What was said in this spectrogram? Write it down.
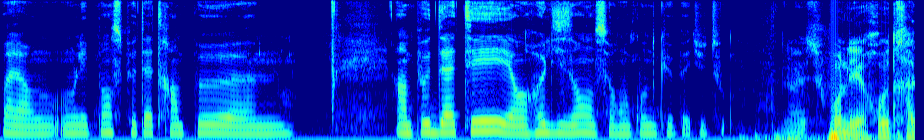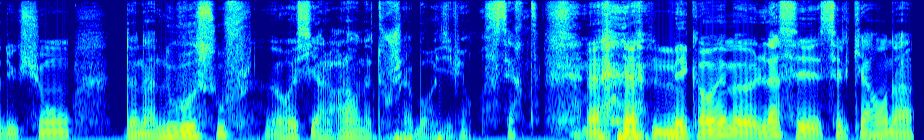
voilà, on, les pense peut-être un peu, un peu datés et en relisant, on se rend compte que pas du tout. souvent, les retraductions donnent un nouveau souffle au récit. Alors là, on a touché à Boris Vian, certes, mais quand même, là, c'est le cas. On a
